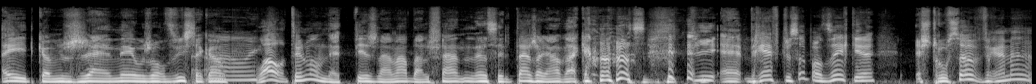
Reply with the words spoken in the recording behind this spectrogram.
hate comme jamais aujourd'hui. J'étais comme, Ah ouais. wow, tout le monde me pige la merde dans le fan, là, c'est le temps, j'allais en vacances. puis, euh, bref, tout ça pour dire que je trouve ça vraiment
